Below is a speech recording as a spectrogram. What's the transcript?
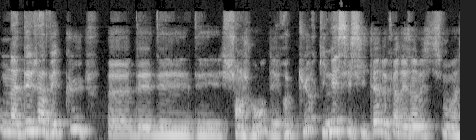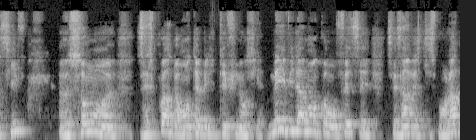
on a déjà vécu des, des, des changements, des ruptures qui nécessitaient de faire des investissements massifs euh, sans euh, espoirs de rentabilité financière. Mais évidemment, quand on fait ces, investissements-là,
